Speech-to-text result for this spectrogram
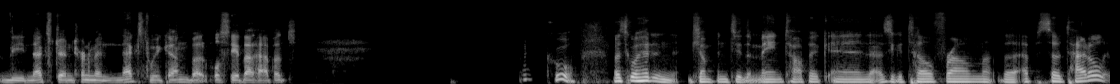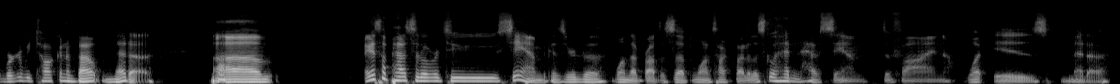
the next gen tournament next weekend, but we'll see if that happens. Cool. Let's go ahead and jump into the main topic. And as you could tell from the episode title, we're going to be talking about meta. Um, I guess I'll pass it over to Sam because you're the one that brought this up and want to talk about it. Let's go ahead and have Sam define what is meta.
